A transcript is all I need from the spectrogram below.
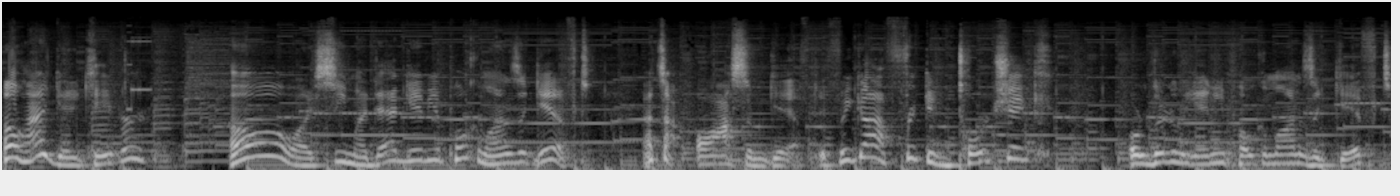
Oh, hi, Gatekeeper. Oh, I see my dad gave you a Pokemon as a gift. That's an awesome gift. If we got a freaking Torchic, or literally any Pokemon as a gift,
